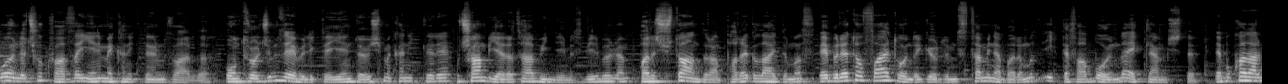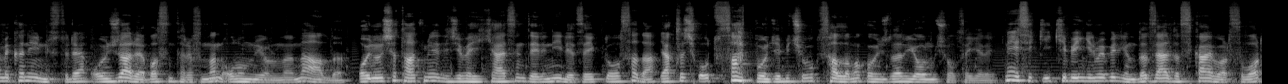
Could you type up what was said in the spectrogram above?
Bu oyunda çok fazla yeni mekaniklerimiz vardı. Kontrolcümüzle birlikte yeni dövüş mekanikleri, uçan bir yaratığa bindiğimiz bir bölüm, paraşütü andıran paraglide'ımız ve Breath of Wild oyunda gördüğümüz stamina barımız ilk defa bu oyunda eklenmişti. Ve bu kadar mekaniğin üstüne oyuncular ve basın tarafından olumlu yorumlarını aldı. Oynanışı tatmin edici ve hikayesinin derinliğiyle zevkli olsa da yaklaşık 30 saat boyunca bir çubuk sallamak oyuncuları yormuş olsa gerek. Neyse ki 2021 yılında Zelda Skyward Sword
